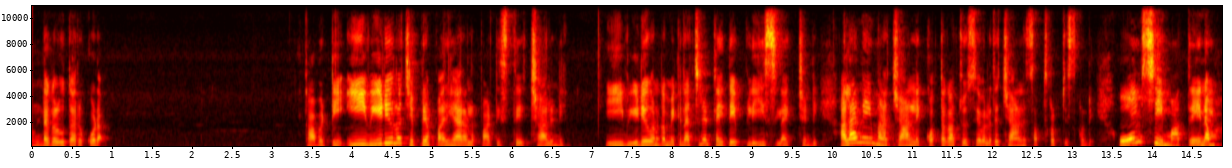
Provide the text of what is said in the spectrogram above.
ఉండగలుగుతారు కూడా. కాబట్టి ఈ వీడియోలో చెప్పిన పరిహారాలు పాటిస్తే చాలండి. ఈ వీడియో కనుక మీకు నచ్చినట్లయితే ప్లీజ్ లైక్ చేయండి. అలానే మన ఛానల్ని కొత్తగా చూసే వాళ్ళైతే ఛానల్ని సబ్స్క్రైబ్ చేసుకోండి. ఓం శ్రీ మాత్రే నమః.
